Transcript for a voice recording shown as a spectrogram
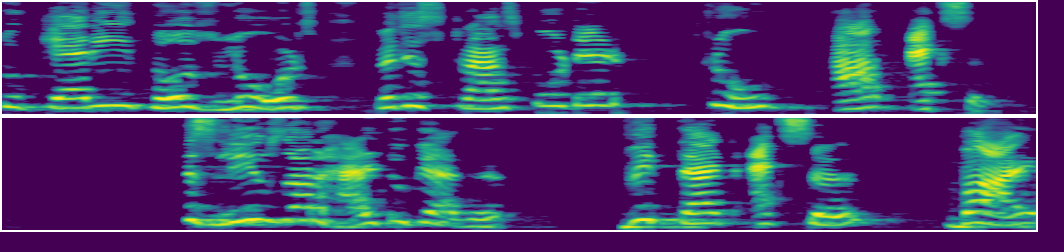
to carry those loads which is transported through our axle. These leaves are held together with that axle by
